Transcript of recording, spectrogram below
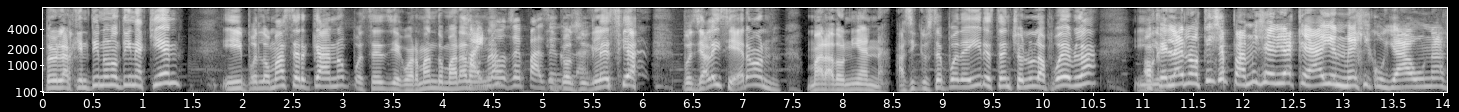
pero el argentino no tiene a quién. Y pues lo más cercano, pues es Diego Armando Maradona. Ay, no se pasen Y con su iglesia, pues ya la hicieron, maradoniana. Así que usted puede ir, está en Cholula, Puebla. Y Ok, la noticia para mí sería que hay en México ya una,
